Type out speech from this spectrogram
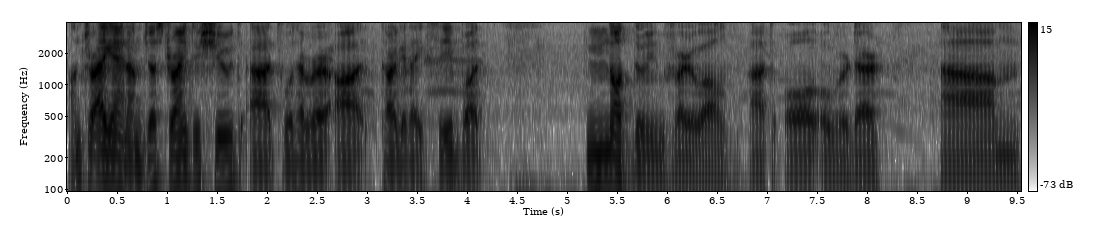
I'm try again. I'm just trying to shoot at whatever uh, target I see, but not doing very well at all over there. Um,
